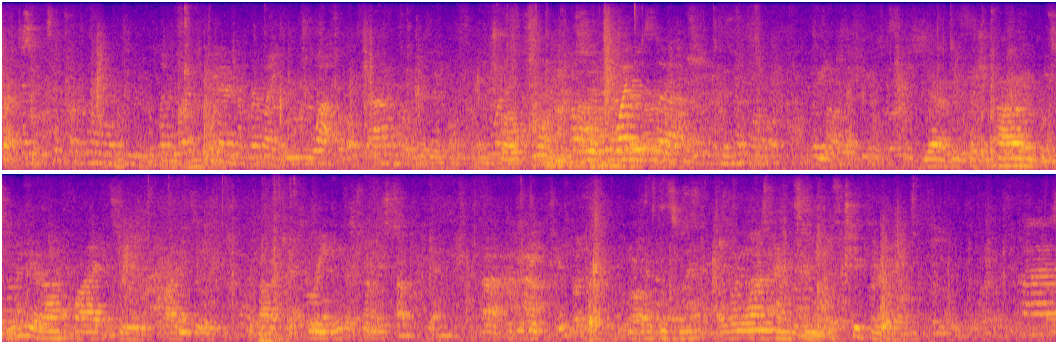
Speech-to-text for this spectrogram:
practice it. So what is the you? Yeah. Um, it's usually around five to, five to about three. Yeah. You guys need some more? And some, there's two for everyone. Uh,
